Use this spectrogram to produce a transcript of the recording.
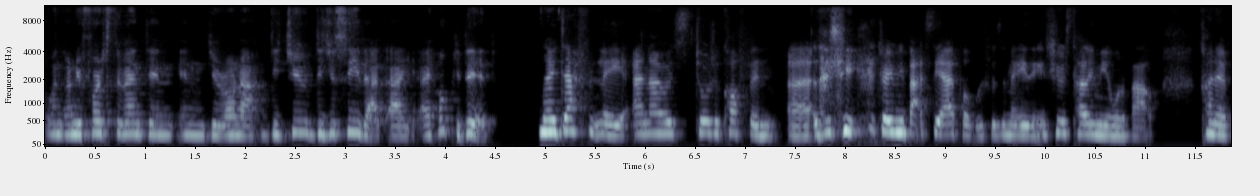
when, on your first event in in girona did you did you see that i i hope you did no, definitely. And I was Georgia Coffin. Uh, like she drove me back to the airport, which was amazing. And she was telling me all about kind of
